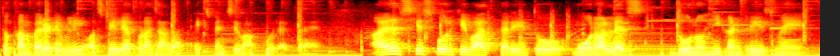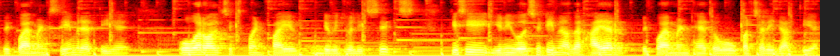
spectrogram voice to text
तो कंपेरेटिवली ऑस्ट्रेलिया थोड़ा ज़्यादा एक्सपेंसिव आपको रहता है। आयल्स के स्कोर की बात करें तो मोर और लेस दोनों ही कंट्रीज़ में रिक्वायरमेंट सेम रहती है। ओवरऑल 6.5 इंडिविजुअली 6 किसी यूनिवर्सिटी में अगर हायर रिक्वायरमेंट है तो वो ऊपर चली जाती है।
